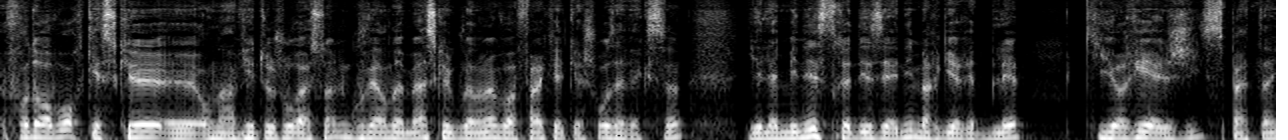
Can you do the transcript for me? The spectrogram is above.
il faudra voir qu'est-ce que. euh, on en vient toujours à ça. Le gouvernement, est-ce que le gouvernement va faire quelque chose avec ça? Il y a la ministre des Aînés, Marguerite Blais, qui a réagi ce matin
